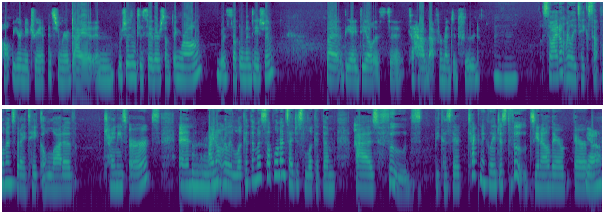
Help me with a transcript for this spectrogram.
all your nutrients from your diet and which isn't to say there's something wrong with supplementation but the ideal is to to have that fermented food mm-hmm. So i don't really take supplements but i take a lot of Chinese herbs, and mm-hmm. I don't really look at them as supplements. I just look at them as foods because they're technically just foods. You know, they're they're yeah.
